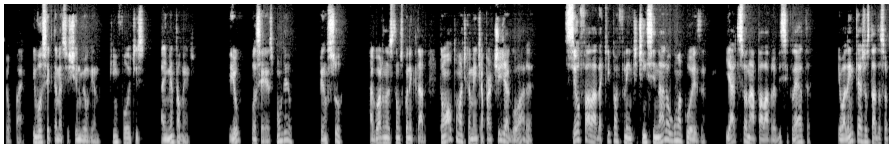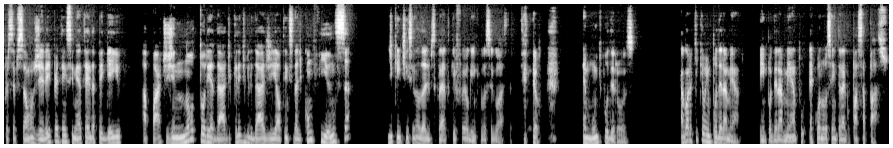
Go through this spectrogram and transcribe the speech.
Seu pai. E você que está me assistindo, me ouvindo? Quem foi te aí mentalmente? Viu? Você respondeu pensou. Agora nós estamos conectados. Então, automaticamente, a partir de agora, se eu falar daqui para frente, te ensinar alguma coisa e adicionar a palavra bicicleta, eu além de ter ajustado a sua percepção, gerei pertencimento e ainda peguei a parte de notoriedade, credibilidade e autenticidade, confiança de quem te ensinou a andar de bicicleta, que foi alguém que você gosta, entendeu? É muito poderoso. Agora, o que é o empoderamento? Empoderamento é quando você entrega o passo a passo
